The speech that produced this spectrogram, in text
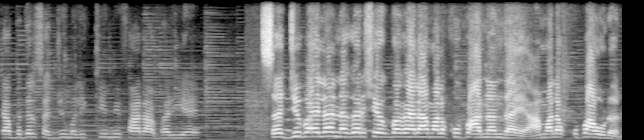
त्याबद्दल सज्जू मलिकची मी फार आभारी आहे. सज्जूबाईला नगरसेवक बघायला आम्हाला खूप आनंद आहे. आम्हाला खूप आवडल.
